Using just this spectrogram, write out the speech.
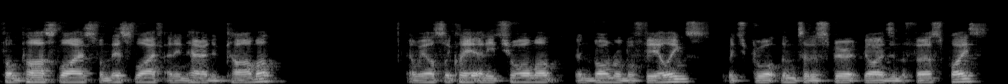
from past lives, from this life and inherited karma. And we also clear any trauma and vulnerable feelings which brought them to the spirit guides in the first place.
